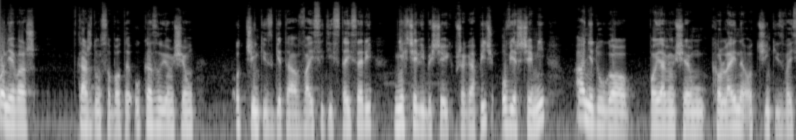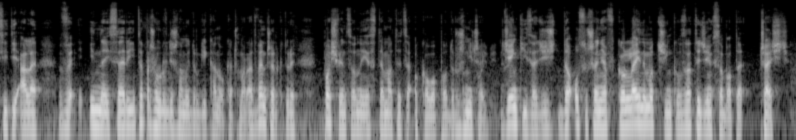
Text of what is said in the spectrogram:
ponieważ każdą sobotę ukazują się odcinki z GTA Vice City z tej serii. Nie chcielibyście ich przegapić, uwierzcie mi, a niedługo pojawią się kolejne odcinki z Vice City, ale w innej serii. Zapraszam również na mój drugi kanał Kaczmar Adventure, który poświęcony jest tematyce około podróżniczej. Dzięki za dziś, do usłyszenia w kolejnym odcinku za tydzień w sobotę. Cześć!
